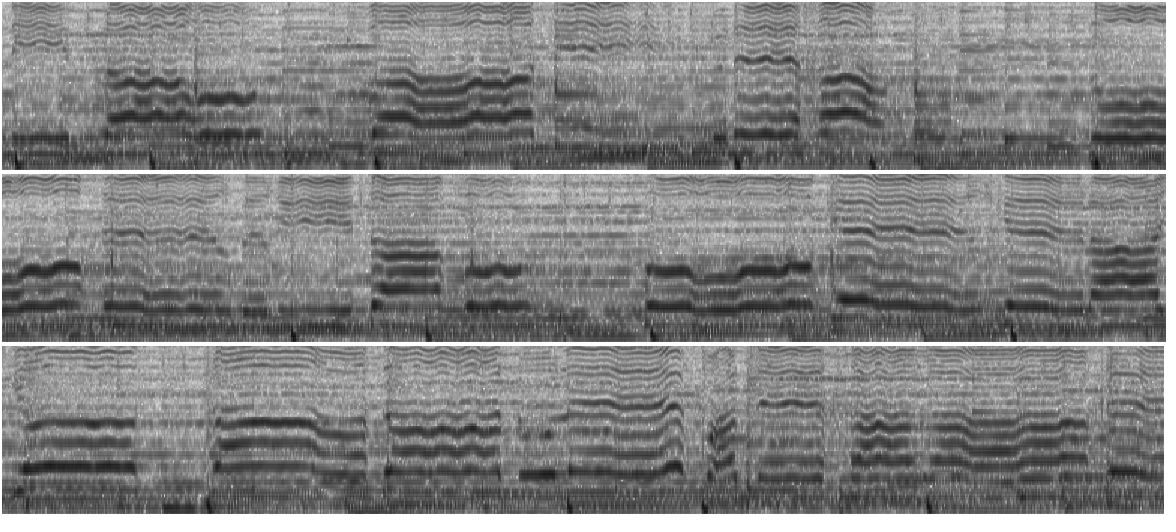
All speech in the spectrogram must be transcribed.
בנפלאות ועתיק בנחמות זוכר ברית אבות חוקר כליות חטאנו לפניך רחם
